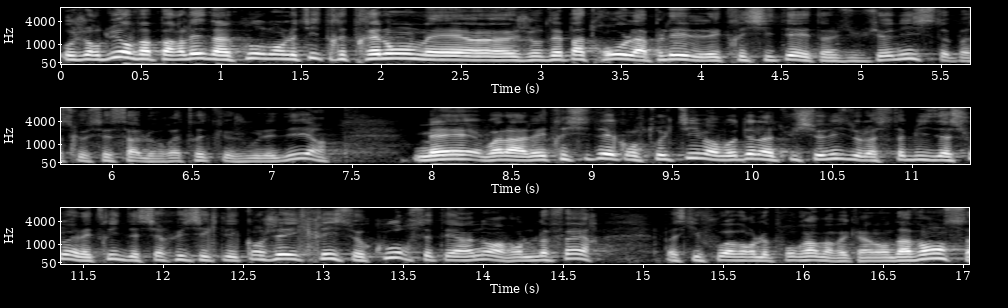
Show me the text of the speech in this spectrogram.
Aujourd'hui, on va parler d'un cours dont le titre est très long, mais euh, je n'osais pas trop l'appeler L'électricité est intuitionniste, parce que c'est ça le vrai titre que je voulais dire. Mais voilà, l'électricité est constructive, un modèle intuitionniste de la stabilisation électrique des circuits cycliques. Quand j'ai écrit ce cours, c'était un an avant de le faire, parce qu'il faut avoir le programme avec un an d'avance.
